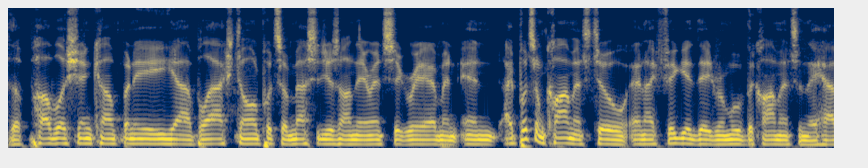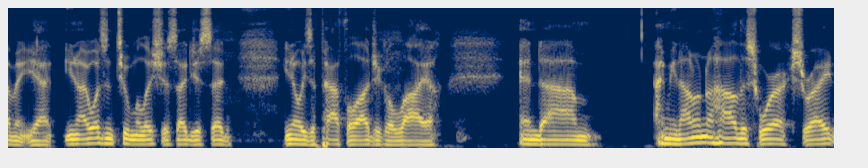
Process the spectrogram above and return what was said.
the publishing company, yeah, Blackstone put some messages on their Instagram, and and I put some comments too, and I figured they'd remove the comments, and they haven't yet. You know, I wasn't too malicious. I just said, you know, he's a pathological liar, and um, I mean, I don't know how this works, right?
